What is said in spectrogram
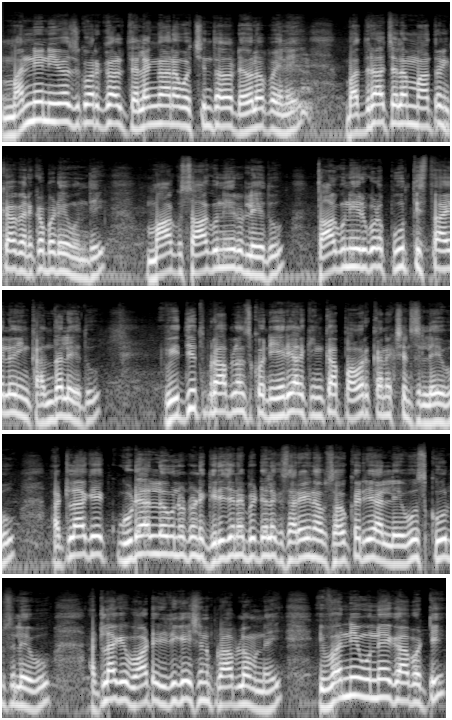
మన్ని నియోజకవర్గాలు తెలంగాణ వచ్చిన తర్వాత డెవలప్ అయినాయి. భద్రాచలం మాత్రం ఇంకా వెనకబడే ఉంది. మాకు సాగునీరు లేదు. తాగునీరు కూడా పూర్తి స్థాయిలో ఇంక అందలేదు. విద్యుత్ ప్రాబ్లమ్స్ కొన్ని ఏరియాలకు ఇంకా పవర్ కనెక్షన్స్ లేవు. అట్లాగే గూడాల్లో ఉన్నటువంటి గిరిజన బిడ్డలకు సరైన సౌకర్యాలు లేవు స్కూల్స్ లేవు. అట్లాగే వాటర్ ఇరిగేషన్ ప్రాబ్లం ఉన్నాయి. ఇవన్నీ ఉన్నాయి కాబట్టి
